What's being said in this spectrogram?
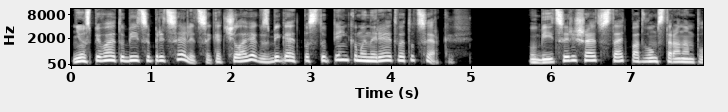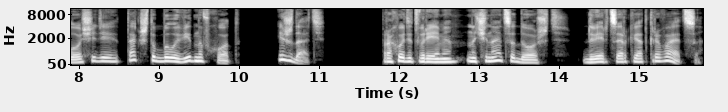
Не успевают убийцы прицелиться, как человек взбегает по ступенькам и ныряет в эту церковь. Убийцы решают встать по двум сторонам площади, так, чтобы было видно вход, и ждать. Проходит время, начинается дождь, дверь церкви открывается.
